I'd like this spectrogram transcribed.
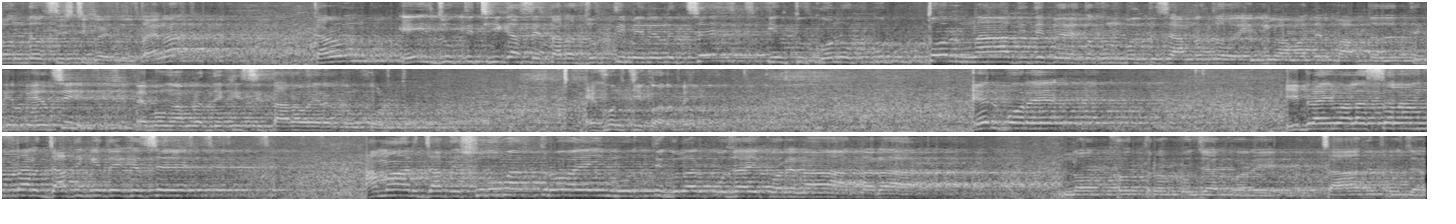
সন্দেহ সৃষ্টি করে দিল, তাই না? কারণ এই যুক্তি ঠিক আছে, তারা যুক্তি মেনে নিচ্ছে, কিন্তু কোনো উত্তর না দিতে পেরে তখন বলতেছে, আমরা তো এগুলো আমাদের বাপদাদার থেকে পেয়েছি এবং আমরা দেখেছি তারাও এরকম করতো। এখন কি করবে? এরপরে ইব্রাহিম আলাইসাল্লাম তার জাতিকে দেখেছে, আমার জাতি শুধুমাত্র এই মূর্তিগুলার পূজাই করে না, তারা নক্ষত্র পূজা করে, চাঁদ পূজা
